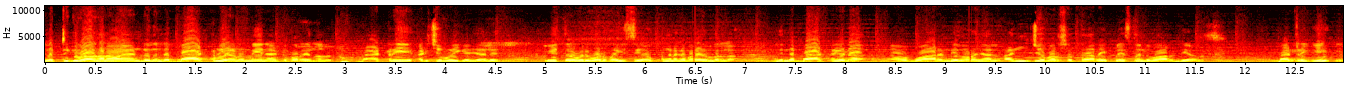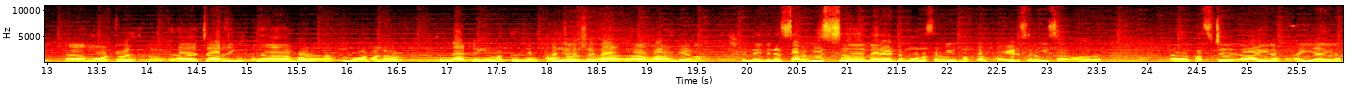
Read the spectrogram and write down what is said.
ഇലക്ട്രിക് വാഹനമായതുകൊണ്ട് ഇതിന്റെ ബാറ്ററിയാണ് മെയിൻ ആയിട്ട് പറയുന്നത്. ബാറ്ററി അടിച്ചു പോയി കഴിഞ്ഞാൽ ഇത്ര ഒരുപാട് പൈസയാവും. അങ്ങനെയൊക്കെ പറയുന്നുണ്ടല്ലോ. ഇതിന്റെ ബാറ്ററിയുടെ വാറണ്ടി എന്ന് പറഞ്ഞാൽ അഞ്ച് വർഷത്തെ റീപ്ലേസ്മെന്റ് വാറണ്ടിയാണ് ബാറ്ററിക്ക് മോട്ടർ ചാർജിങ് ബോർഡ് ബാറ്ററിക്കും മൊത്തത്തിലും അഞ്ച് വർഷത്തെ വാറണ്ടിയാണ് പിന്നെ ഇതിന് സർവീസ് മെയിനായിട്ട് മൂന്ന് സർവീസ് മൊത്തം ഏഴ് സർവീസ് ഉള്ളത്. ഫസ്റ്റ് ആയിരം അയ്യായിരം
